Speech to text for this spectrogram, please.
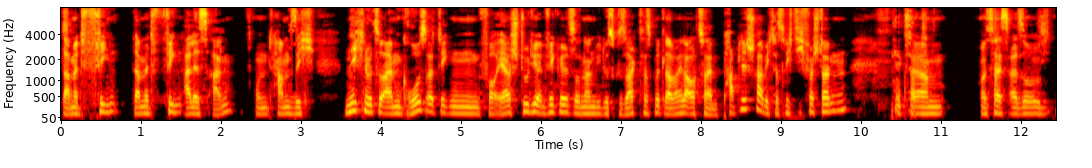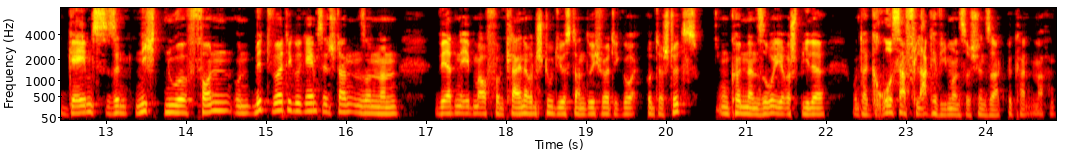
Damit fing, damit fing alles an und haben sich nicht nur zu einem großartigen VR-Studio entwickelt, sondern wie du es gesagt hast, mittlerweile auch zu einem Publisher. Habe ich das richtig verstanden? Exakt. Ähm, das heißt also, Games sind nicht nur von und mit Vertigo Games entstanden, sondern werden eben auch von kleineren Studios dann durch Vertigo unterstützt und können dann so ihre Spiele unter großer Flagge, wie man so schön sagt, bekannt machen.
